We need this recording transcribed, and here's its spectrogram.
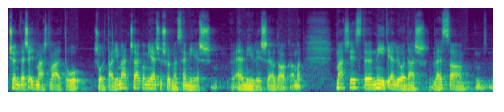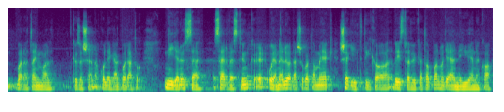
csöndes, egymást váltó Zsoltár imádság, ami elsősorban személyes elmélyülésre ad alkalmat. Másrészt négy előadás lesz a barátaimmal közösen, a kollégák, barátok négyen összeszerveztünk olyan előadásokat, amelyek segítik a résztvevőket abban, hogy elmélyüljenek a,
